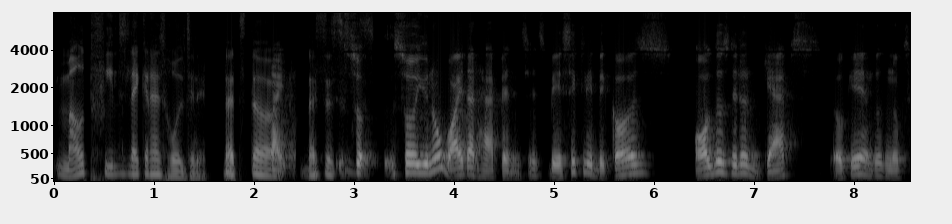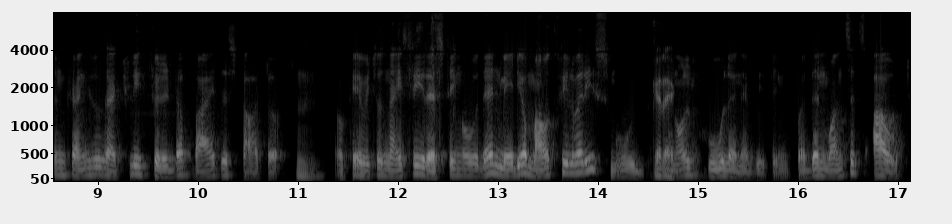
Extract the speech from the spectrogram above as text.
mouth feels like it has holes in it. That's the Right. That's the So so you know why that happens? It's basically because all those little gaps, okay, and those nooks and crannies was actually filled up by the tartar Hmm. okay, which was nicely resting over there and made your mouth feel very smooth Correct. and all cool and everything. But then once it's out,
